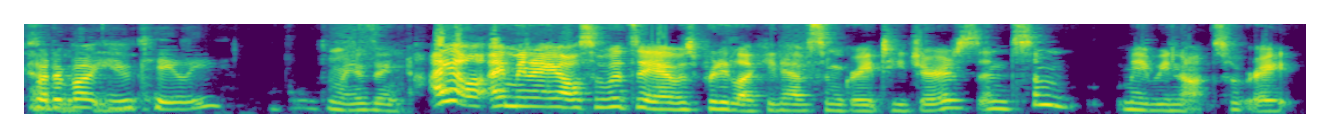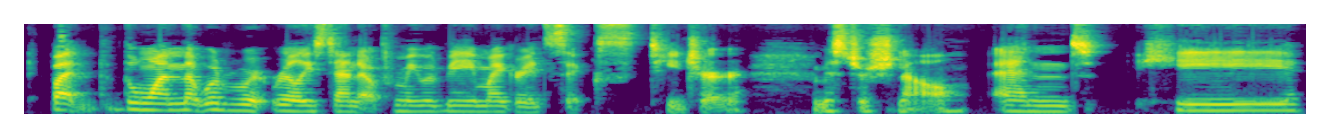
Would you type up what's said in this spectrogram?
What about you, Kailey? Amazing. I I mean I also would say I was pretty lucky to have some great teachers and some maybe not so great. But the one that would really stand out for me would be my grade 6 teacher, Mr. Schnell. And he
